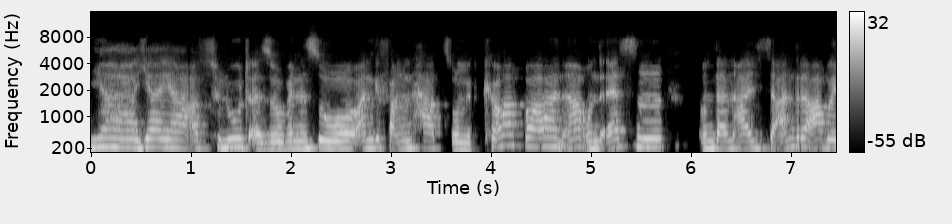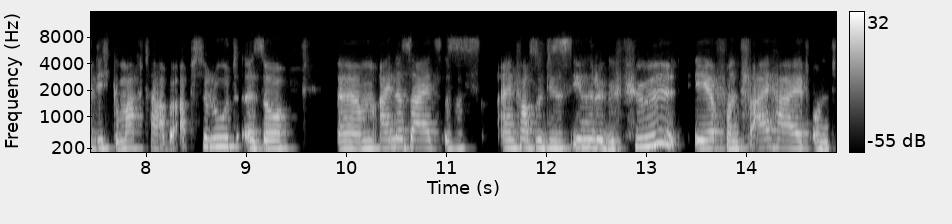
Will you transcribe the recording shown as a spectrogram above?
Ja, ja, ja, absolut. Also wenn es so angefangen hat, so mit Körper ne, und Essen und dann all diese andere Arbeit, die ich gemacht habe, absolut. Also ähm, einerseits ist es einfach so dieses innere Gefühl eher von Freiheit und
